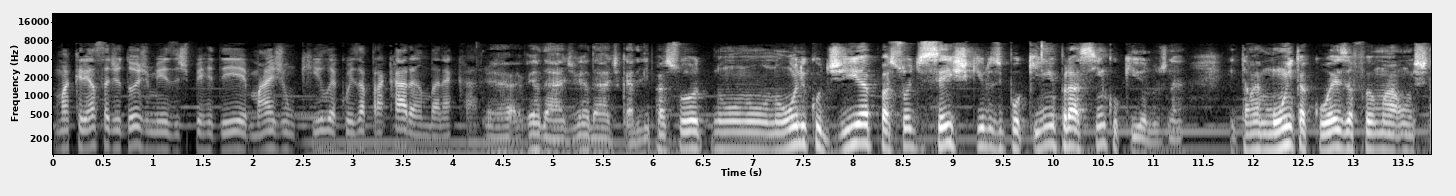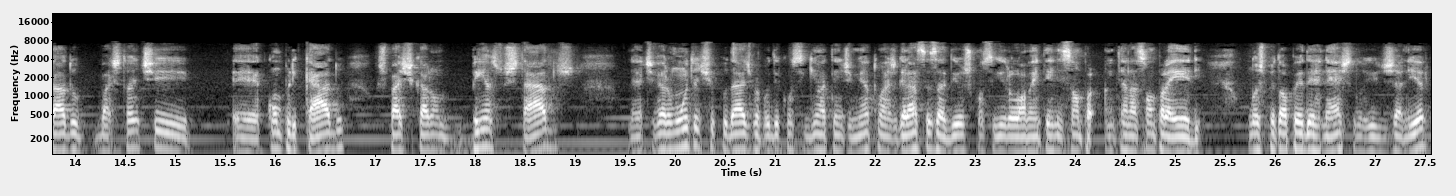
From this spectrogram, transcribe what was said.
Uma criança de dois meses perder mais de um quilo é coisa pra caramba, né, cara? É, é verdade, verdade, cara. Ele passou num, num único dia, passou de 6 quilos e pouquinho para 5 quilos, né? Então é muita coisa, foi uma, um estado bastante é, complicado. Os pais ficaram bem assustados. Né, tiveram muita dificuldade para poder conseguir um atendimento, mas graças a Deus conseguiram lá uma internação para ele no Hospital Pedro Ernesto, no Rio de Janeiro.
